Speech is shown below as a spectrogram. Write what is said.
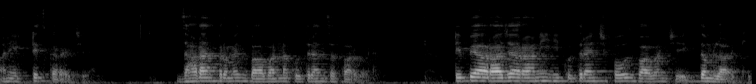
आणि एकटेच करायचे. झाडांप्रमाणेच बाबांना कुत्र्यांचं फारवड. टिप्या राजा राणी ही कुत्र्यांची फौज बाबांची एकदम लाडकी.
